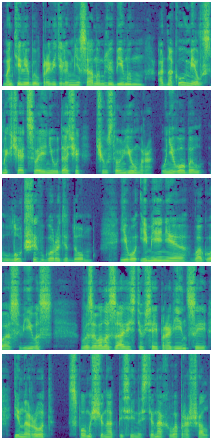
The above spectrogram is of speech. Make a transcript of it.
Мантилья был правителем не самым любимым, однако умел смягчать свои неудачи чувством юмора. У него был лучший в городе дом, его имение в Вызывало зависть у всей провинции, и народ с помощью надписей на стенах вопрошал,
